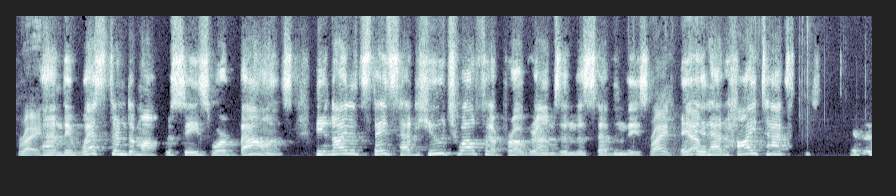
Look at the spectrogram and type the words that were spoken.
Right. And the Western democracies were balanced. The United States had huge welfare programs in the 70s. Right. It, yeah. it had high taxes in the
